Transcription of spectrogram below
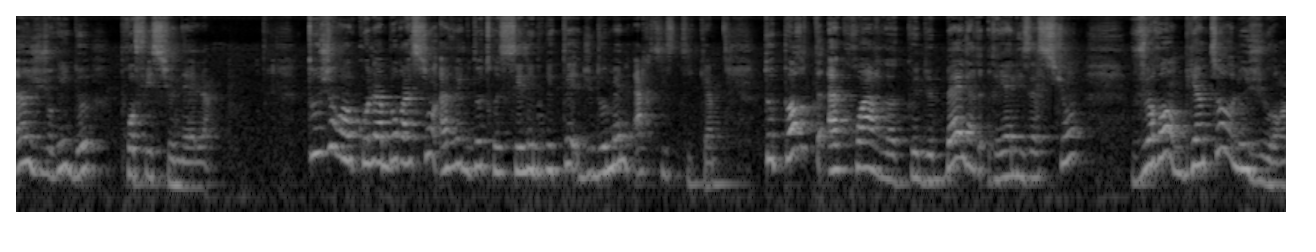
un jury de professionnels. Toujours en collaboration avec d'autres célébrités du domaine artistique. Tout porte à croire que de belles réalisations verront bientôt le jour.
